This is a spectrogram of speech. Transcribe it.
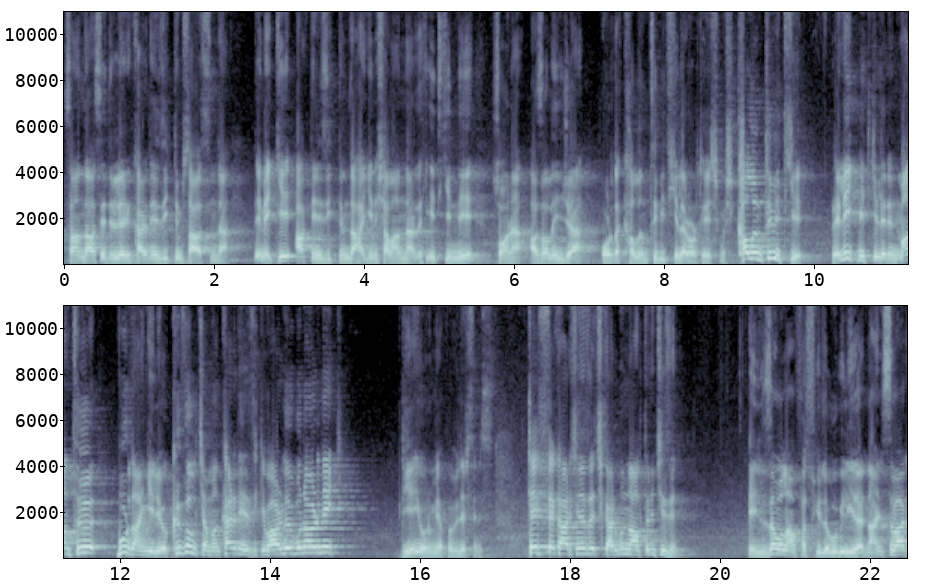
sandal sedirlerin Karadeniz iklim sahasında. Demek ki Akdeniz iklim daha geniş alanlardaki etkinliği sonra azalınca orada kalıntı bitkiler ortaya çıkmış. Kalıntı bitki. Relik bitkilerin mantığı buradan geliyor. Kızılçamın Karadeniz'deki varlığı buna örnek diye yorum yapabilirsiniz. Testte karşınıza çıkar. Bunun altını çizin. Elinizde olan fasikülde bu bilgilerin aynısı var.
